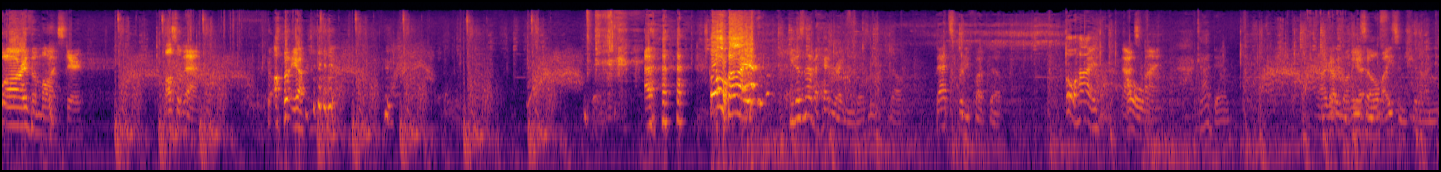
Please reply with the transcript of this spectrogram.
are the monster. Also that. oh, yeah. Oh, hi. He doesn't have a head right now, does he? No. That's pretty fucked up. Oh, hi. That's Oh. fine. God damn. I got Fucking plenty beat of some health. lice and shit on you.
